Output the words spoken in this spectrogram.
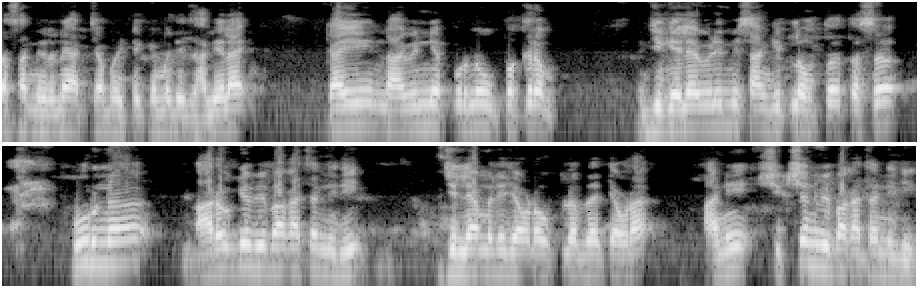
तसा निर्णय आजच्या बैठकीमध्ये झालेला आहे. काही नाविन्यपूर्ण उपक्रम जी गेल्या वेळी मी सांगितलं होतं तसं पूर्ण आरोग्य विभागाचा निधी जिल्ह्यामध्ये जेवढा उपलब्ध आहे तेवढा आणि शिक्षण विभागाचा निधी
